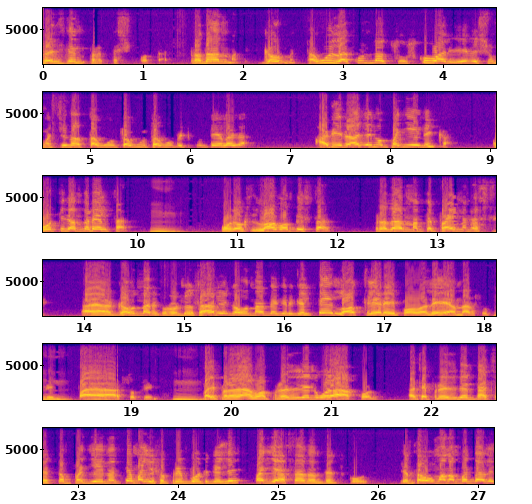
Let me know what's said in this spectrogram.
ప్రెసిడెంట్ ప్రతిష్ట పోతారు ప్రధానమంత్రి గవర్నమెంట్ తగు లేకుండా చూసుకోవాలి. ఏ విషయం వచ్చినా తగు తగు తగు పెట్టుకుంటే ఎలాగా? అది రాజ్యాంగం పనిచేయదు ఇంకా. కోర్టుకి అందరూ వెళ్తారు. ఇప్పుడు ఒక లా పంపిస్తారు ప్రధానమంత్రి ప్రైమ్ మినిస్టర్ గవర్నర్ రెండు సార్లు గవర్నర్ దగ్గరికి వెళ్తే లా క్లియర్ అయిపోవాలి అన్నారు సుప్రీం Hmm. సుప్రీం Hmm. మరి ప్రధా ప్రెసిడెంట్ కూడా ఆకూడదు అయితే ప్రెసిడెంట్ ఆ చట్టం పనిచేయదంటే మళ్ళీ సుప్రీం కోర్టుకి వెళ్ళి పని చేస్తాదని తెచ్చుకోవచ్చు ఎంత అవమానం పడ్డాలి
